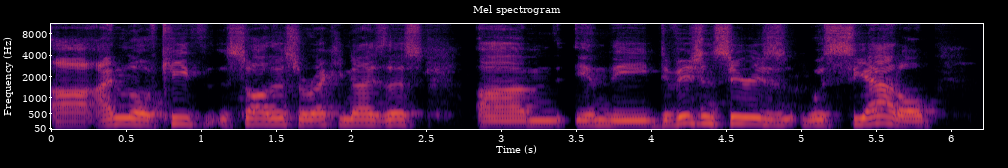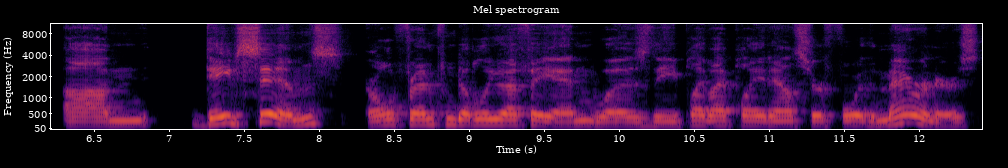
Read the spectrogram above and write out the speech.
Uh, I don't know if Keith saw this or recognized this. Um, in the division series with Seattle, um, Dave Sims, our old friend from WFAN, was the play by play announcer for the Mariners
